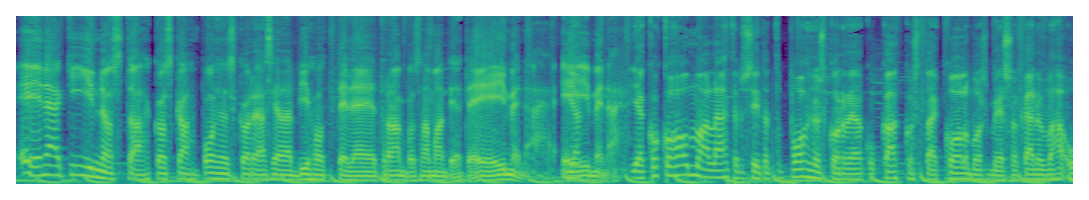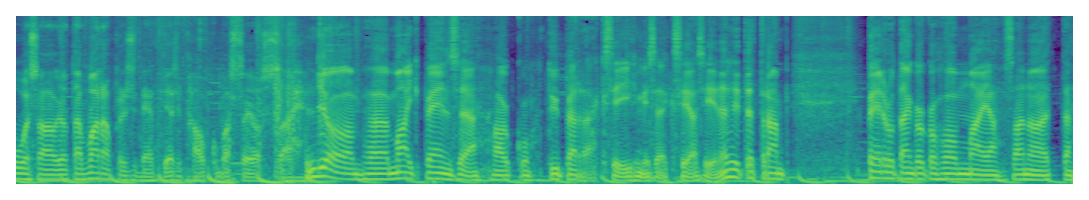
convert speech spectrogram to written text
ei enää kiinnosta, koska Pohjois-Korea siellä vihottelee Trump on saman tien, että ei mennä, ei ja, mennä. Ja koko homma on lähtenyt siitä, että Pohjois-Korea kun kakkos- tai kolmosmies on käynyt vähän USA jotain varapresidenttiä sitten haukkumassa jossain. Joo, äh, Mike Pence haukku typeräksi ihmiseksi ja siinä sitten Trump perutan koko homma ja sanoi, että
